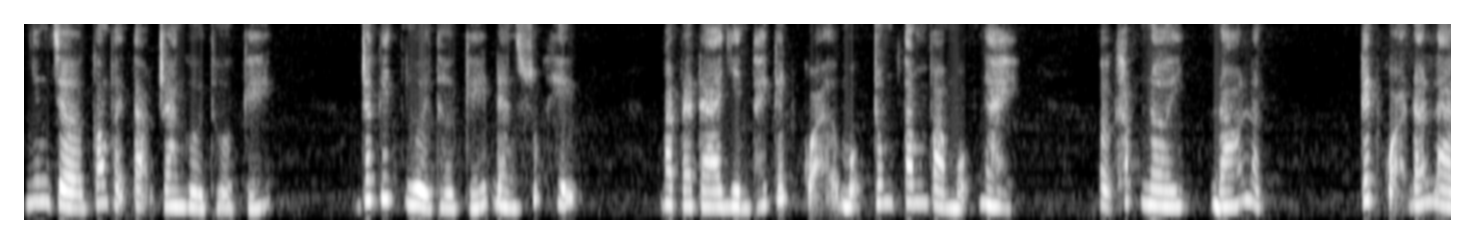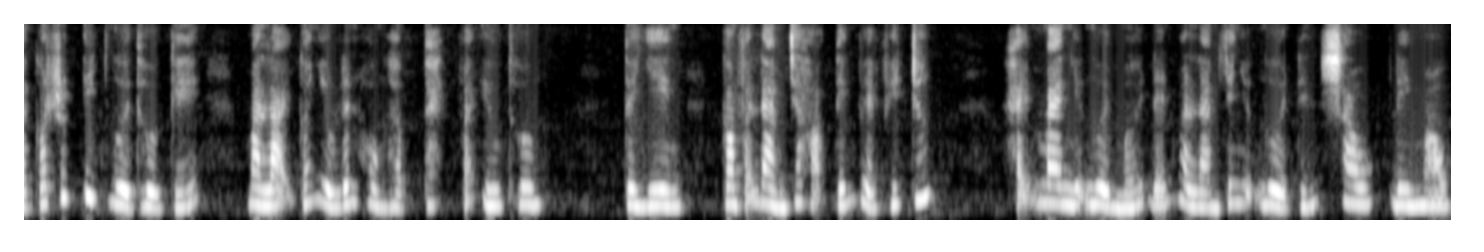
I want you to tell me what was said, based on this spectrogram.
Nhưng chờ con phải tạo ra người thừa kế. Rất ít người thừa kế đang xuất hiện Barbara nhìn thấy kết quả ở một trung tâm vào mỗi ngày. Ở khắp nơi, đó là kết quả đó là có rất ít người thừa kế mà lại có nhiều linh hồn hợp tác và yêu thương. Tuy nhiên, con phải làm cho họ tiến về phía trước. Hãy mang những người mới đến và làm cho những người đến sau đi mau.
